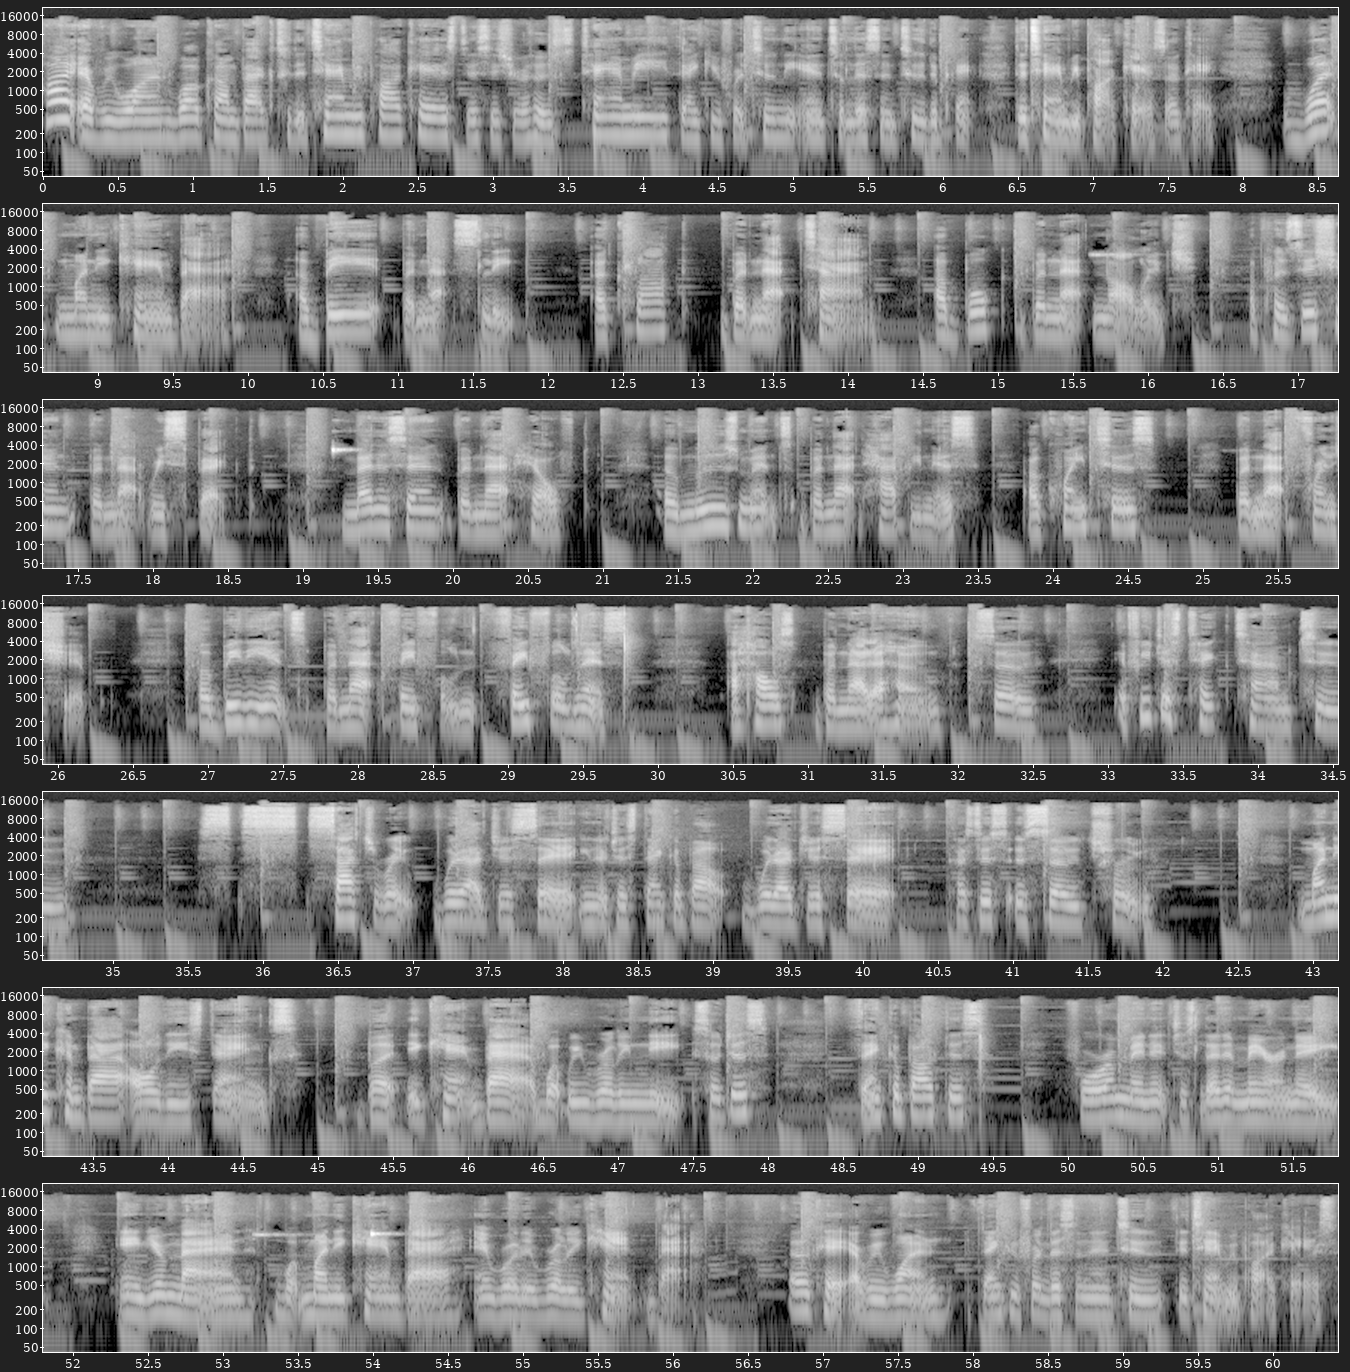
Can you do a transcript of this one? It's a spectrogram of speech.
Hi, everyone. Welcome back to the Tammy Podcast. This is your host, Tammy. Thank you for tuning in to listen to the, the Tammy Podcast. Okay. What money can buy? A bed, but not sleep. A clock, but not time. A book, but not knowledge. A position, but not respect. Medicine, but not health. Amusement, but not happiness. Acquaintance, but not friendship obedience but not faithful faithfulness. A house but not a home. So if we just take time to s- saturate what i just said you know just think about what i just said because this is so true. Money can buy all these things but it can't buy what we really need. So just think about this for a minute. Just let it marinate in your mind what money can buy and what it really can't buy Okay, everyone. Thank you for listening to the Tammy Podcast.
